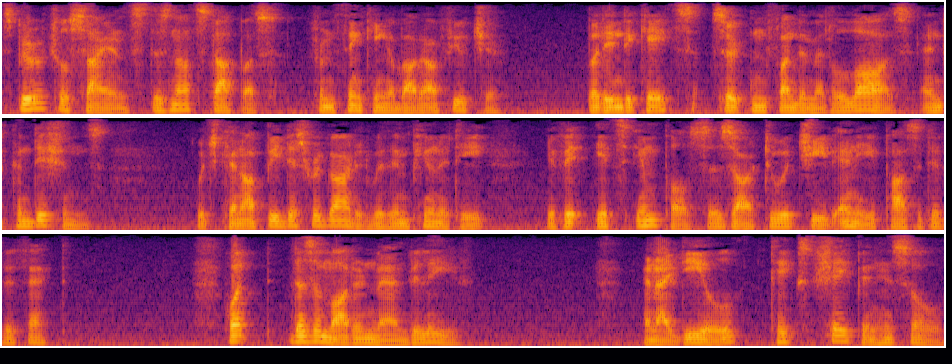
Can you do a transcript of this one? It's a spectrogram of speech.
Spiritual science does not stop us from thinking about our future, but indicates certain fundamental laws and conditions which cannot be disregarded with impunity if it, its impulses are to achieve any positive effect. What does a modern man believe? An ideal takes shape in his soul,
